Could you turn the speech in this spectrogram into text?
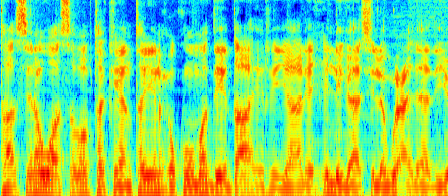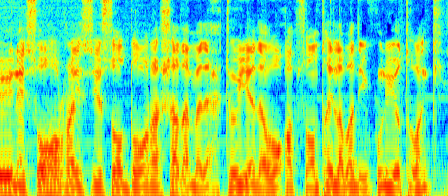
taasina waa sababta keentay in xukuumaddii daahir riyaale xilligaasi lagu cadaadiyo inay soo horraysiiso doorashada madaxtooyada oo qabsoontay labadii kun iyo tobankii.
